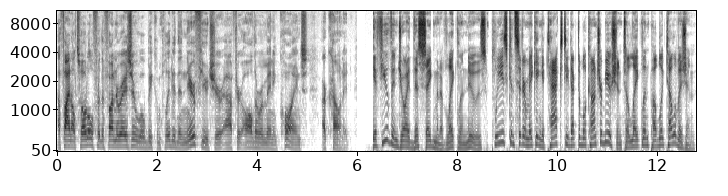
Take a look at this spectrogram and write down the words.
A final total for the fundraiser will be completed in the near future after all the remaining coins are counted. If you've enjoyed this segment of Lakeland News, please consider making a tax-deductible contribution to Lakeland Public Television.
